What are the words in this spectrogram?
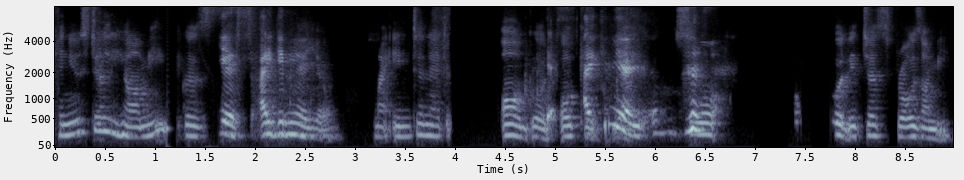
can you still hear me? Because yes, I can hear you. My internet. Oh, good. Yes, okay, I can hear you. so good. It just froze on me.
